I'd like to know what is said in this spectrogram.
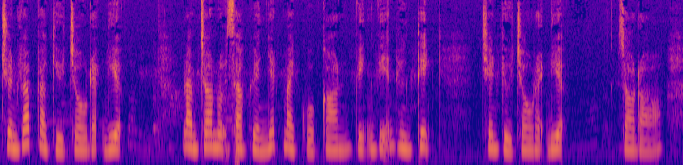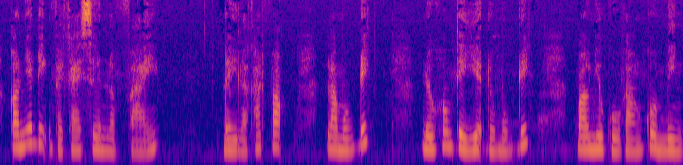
Truyền khắp cả cửu châu đại địa, Làm cho nội gia quyền nhất mạch của con vĩnh viễn hưng thịnh Trên cửu châu đại địa. Do đó, con nhất định phải khai sơn lập phái. Đây là khát vọng, Là mục đích nếu không thể hiện được mục đích, Bao nhiêu cố gắng của mình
